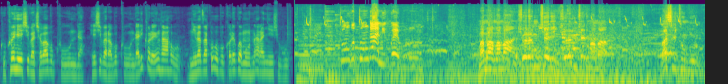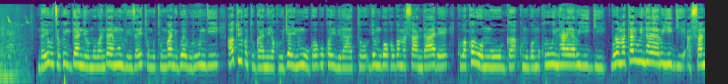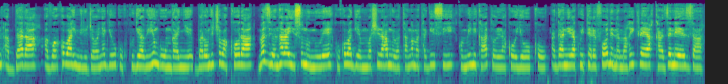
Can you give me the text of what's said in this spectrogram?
kuko heshi baca babukunda heshi barabukunda ariko rero nk'aho nibaza ko ubu bukorerwa mu ntara nyinshi ubu tungutunganirwe burundu Mama, Mama, şöyle bir şöyle bir Entschuldigung, Mama. Was bir Tungur? ndabibutsa ko ikiganiro mubandanya mwumviriza ari tungu tungane igwe Burundi aho turiko tuganira ku bijyanye n'umwuga wo gukora ibirato byo mu bwoko bw'amasandare ku bakora uwo mwuga ku mugwa mukuru w'intara ya Ruyigi buramatari w'intara ya Ruyigi Hassan Abdara avuga ko bahimirije abanyagihugu kugira biyungunganye baronke icyo bakora maze iyo ntara yisununure kuko bagiye mu mashirahamwe batanga amatagisi komini katorera koyoko aganira ku telefone na Marie Claire Kazeneza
